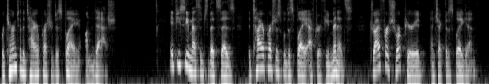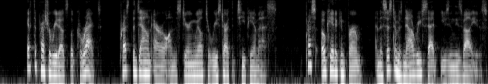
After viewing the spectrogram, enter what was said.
return to the tire pressure display on the dash. If you see a message that says the tire pressures will display after a few minutes, drive for a short period and check the display again. If the pressure readouts look correct, press the down arrow on the steering wheel to restart the TPMS. Press OK to confirm, and the system is now reset using these values.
